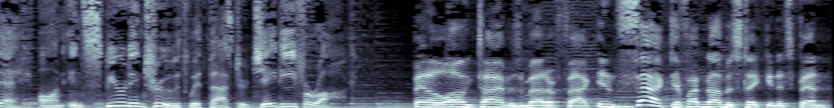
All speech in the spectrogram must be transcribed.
today on In Spirit and Truth with Pastor J.D. Farag. Been a long time, as a matter of fact. In fact, if I'm not mistaken, it's been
